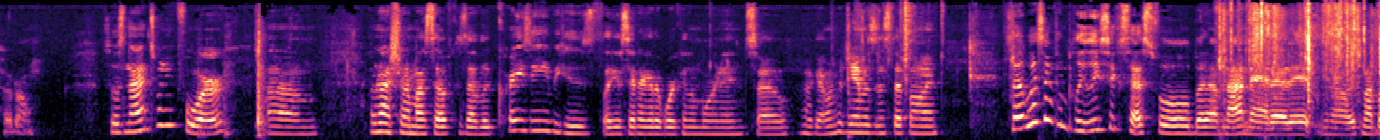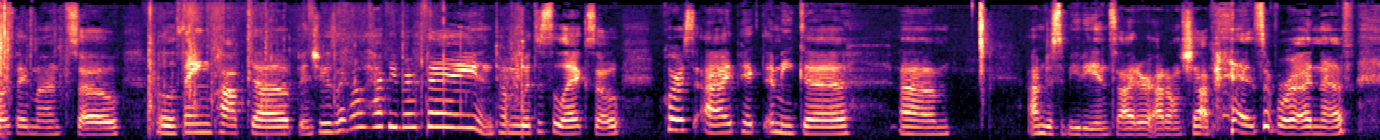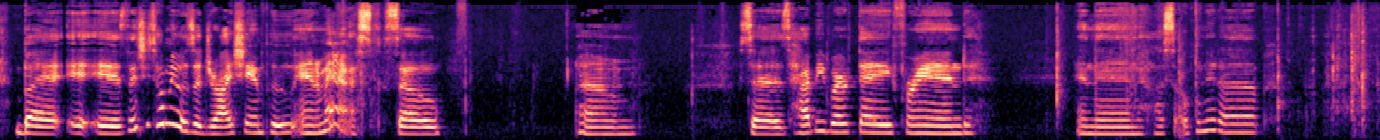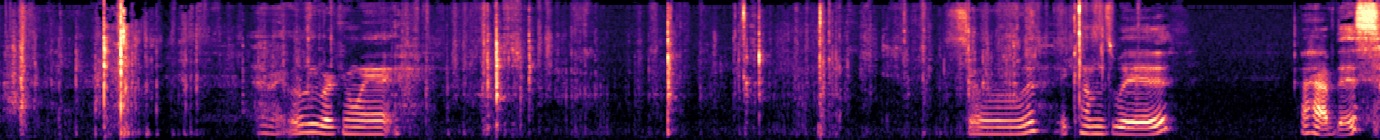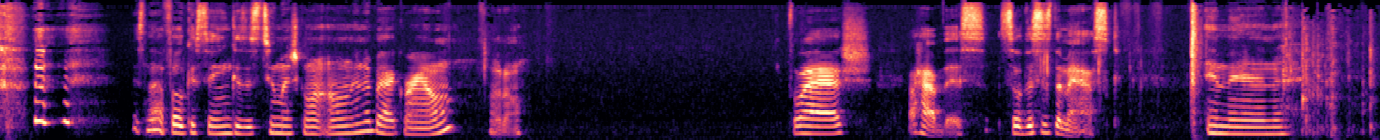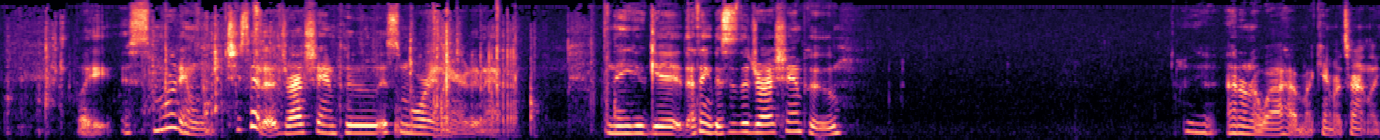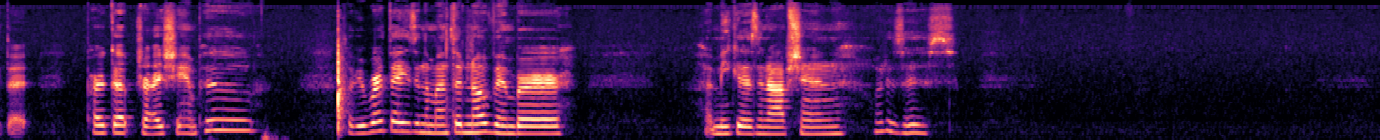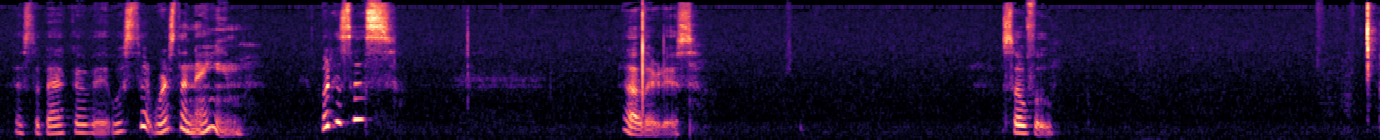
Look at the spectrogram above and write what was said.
Hold on. So it's 9.24. Um, I'm not showing myself because I look crazy because, like I said, I got to work in the morning. So I got my pajamas and stuff on. So it wasn't completely successful, but I'm not mad at it. You know, it's my birthday month, so a little thing popped up, and she was like, oh, happy birthday, and told me what to select. So, of course, I picked Amika. Um, I'm just a beauty insider. I don't shop at Sephora enough. But it is, then she told me it was a dry shampoo and a mask. So, um, says, happy birthday, friend. And then let's open it up. All right, what are we working with? So it comes with, I have this. it's not focusing because it's too much going on in the background. Hold on. Flash. I have this. So this is the mask. And then, wait, it's more than, she said a dry shampoo. It's more in there than that. And then you get, I think this is the dry shampoo. I don't know why I have my camera turned like that. Perk Up Dry Shampoo. So if your birthday is in the month of November, Amika is an option. What is this? That's the back of it. What's the, where's the name? What is this? Oh, there it is. Sofu.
